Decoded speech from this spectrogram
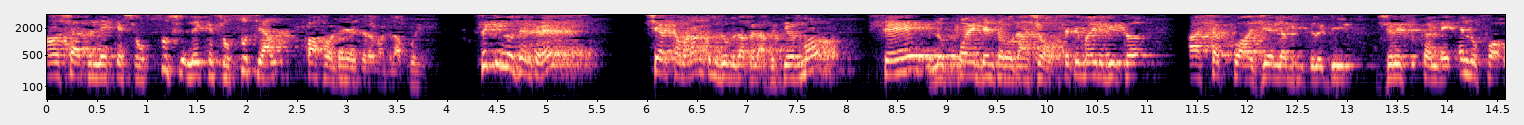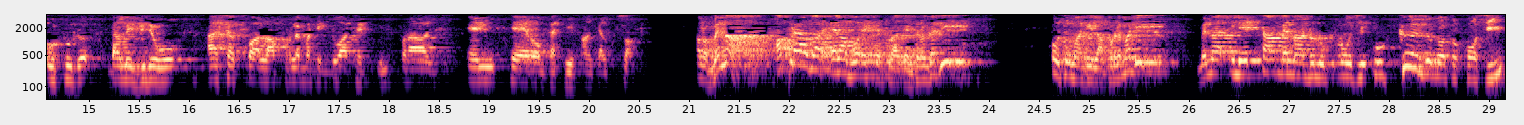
en charge les questions, les questions sociales face au dernier élément de la poésie? Ce qui nous intéresse, chers camarades, comme je vous appelle affectueusement, c'est le point d'interrogation. C'est une manière de dire que à chaque fois, j'ai l'habitude de le dire, je l'ai scandé une fois autour de, dans mes vidéos, à chaque fois, la problématique doit être une phrase interrogative en quelque sorte. Alors maintenant, après avoir élaboré cette phrase interrogative, autrement dit la problématique, maintenant il est temps maintenant de nous plonger au cœur de notre consigne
